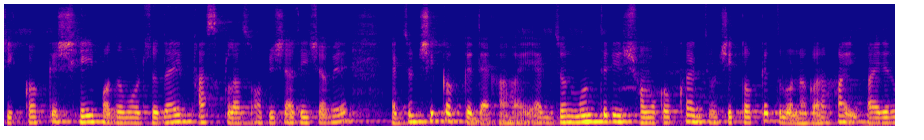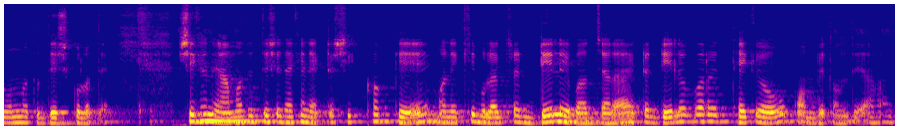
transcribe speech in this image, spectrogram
শিক্ষককে সেই পদমর্যাদায় ফার্স্ট ক্লাস অফিসার হিসাবে একজন শিক্ষককে দেখা হয়। একজন মন্ত্রীর সমকক্ষ একজন শিক্ষককে তুলনা করা হয় বাইরের উন্নত দেশগুলোতে। সেখানে আমাদের দেশে দেখেন একটা শিক্ষককে মানে কি বলে, একটা ডে লেবার যারা একটা ডে লেবারের থেকেও কম বেতন দেওয়া হয়।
